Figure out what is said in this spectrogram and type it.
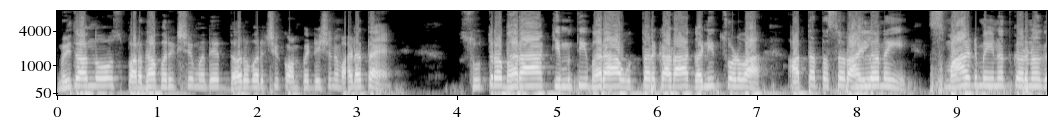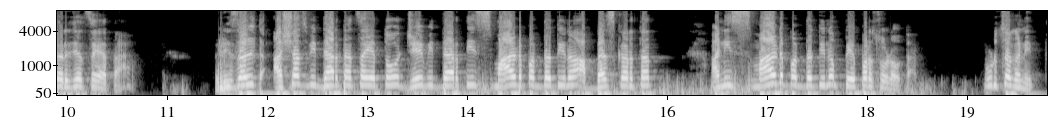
मित्रांनो स्पर्धा परीक्षेमध्ये दरवर्षी कॉम्पिटिशन वाढत आहे. सूत्र भरा किमती भरा उत्तर काढा गणित सोडवा. आता तसं राहिलं नाही. स्मार्ट मेहनत करणं गरजेचं आहे आता. रिझल्ट अशाच विद्यार्थ्याचा येतो जे विद्यार्थी स्मार्ट पद्धतीनं अभ्यास करतात आणि स्मार्ट पद्धतीनं पेपर सोडवतात. पुढचं गणित.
